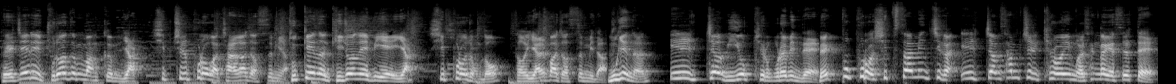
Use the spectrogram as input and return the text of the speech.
베젤이 줄어든 만큼 약 17%가 작아졌으며 두께는 기존에 비해 약 10% 정도 더 얇아졌습니다. 무게는 1.25kg인데 맥북 프로 13인치가 1.37kg인 걸 생각했을 때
